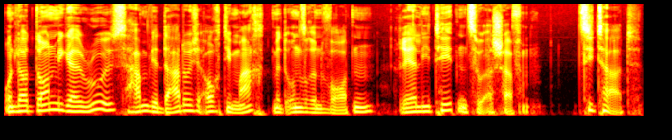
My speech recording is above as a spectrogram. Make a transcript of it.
Und laut Don Miguel Ruiz haben wir dadurch auch die Macht, mit unseren Worten Realitäten zu erschaffen. Zitat.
